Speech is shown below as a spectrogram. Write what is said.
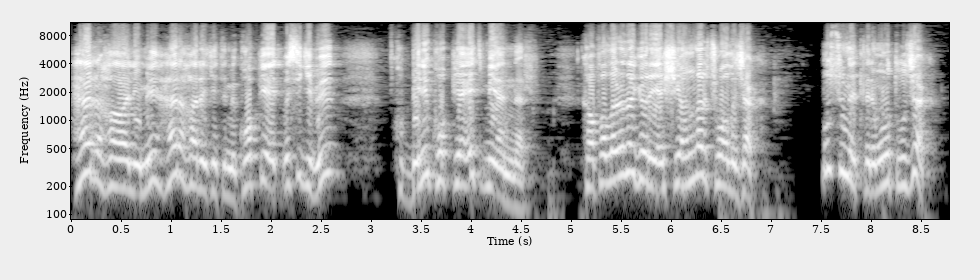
her halimi, her hareketimi kopya etmesi gibi beni kopya etmeyenler, kafalarına göre yaşayanlar çoğalacak. Bu sünnetlerim unutulacak.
